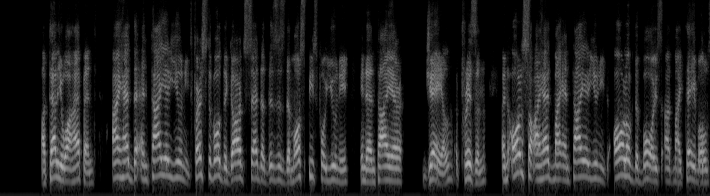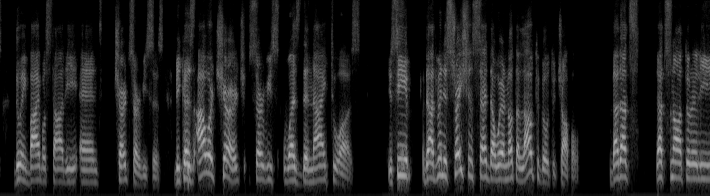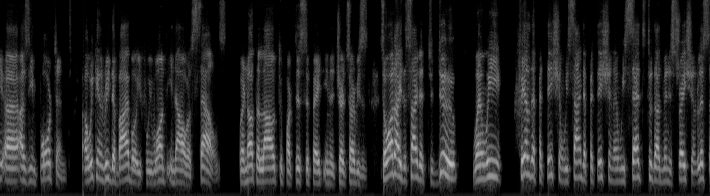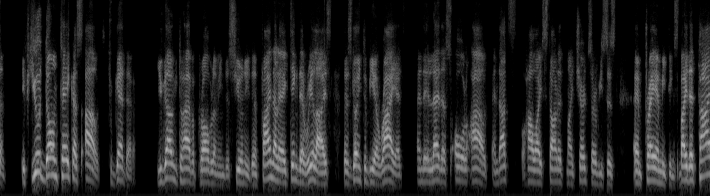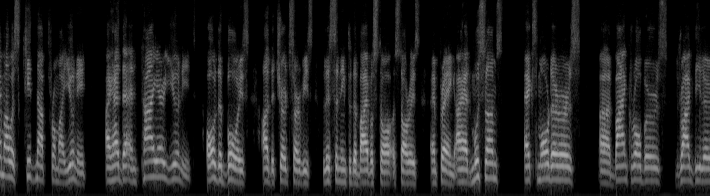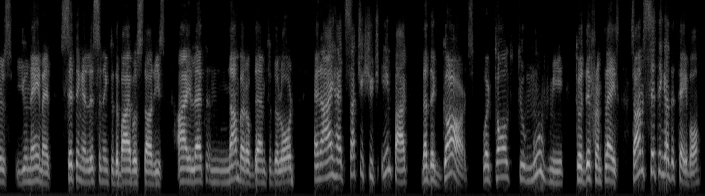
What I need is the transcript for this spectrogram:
I'll tell you what happened. I had the entire unit. First of all, the guards said that this is the most peaceful unit in the entire jail, a prison. And also, I had my entire unit, all of the boys at my tables doing Bible study and church services because our church service was denied to us. You see, the administration said that we're not allowed to go to chapel. That that's that's not really uh, as important. Uh, we can read the Bible if we want in our cells. We're not allowed to participate in the church services. So, what I decided to do when we filled the petition, we signed a petition and we said to the administration, listen, if you don't take us out together, you're going to have a problem in this unit. And finally, I think they realized there's going to be a riot and they let us all out. And that's how I started my church services and prayer meetings. By the time I was kidnapped from my unit, I had the entire unit, all the boys at the church service listening to the Bible sto- stories and praying. I had Muslims, ex murderers, uh, bank robbers, drug dealers, you name it, sitting and listening to the Bible studies. I led a number of them to the Lord. And I had such a huge impact that the guards were told to move me to a different place. So I'm sitting at the table.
